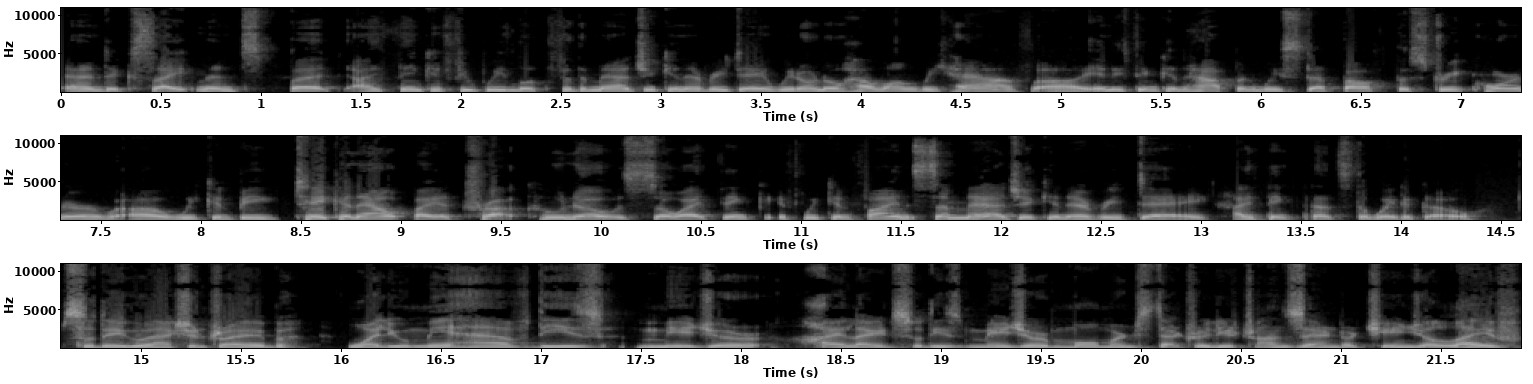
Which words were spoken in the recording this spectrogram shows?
and excitement, but I think if we look for the magic in every day, we don't know how long we have. Uh, anything can happen. We step off the street corner, uh, we could be taken out by a truck. Who knows? So I think if we can find some magic in every day, I think that's the way to go. So there you go, Action Tribe. While you may have these major highlights or these major moments that really transcend or change your life,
